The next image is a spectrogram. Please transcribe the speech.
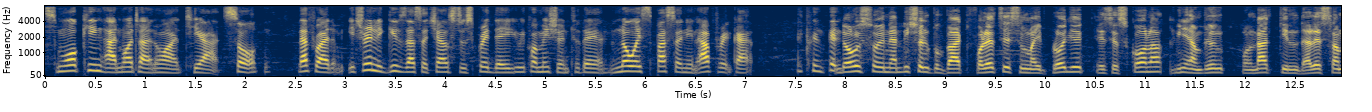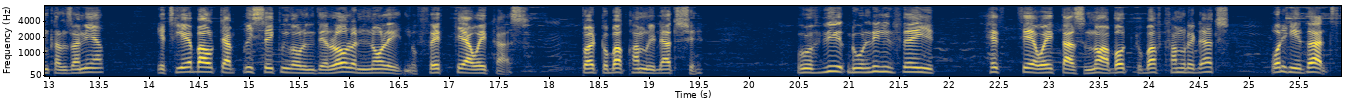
smoking and what and what, yeah. So that's why it really gives us a chance to spread the information to the lowest person in Africa. and also, in addition to that, for instance, my project as a scholar, me I'm doing conduct in Dar es Salaam, Tanzania. It's about appreciating on the role and knowledge of healthcare workers for tobacco harm reduction. We really say healthcare workers know about tobacco harm reduction. What is that?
